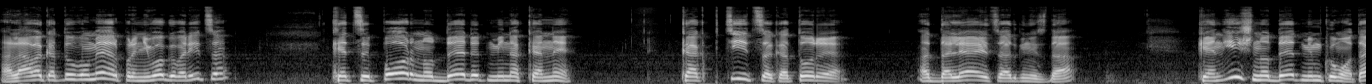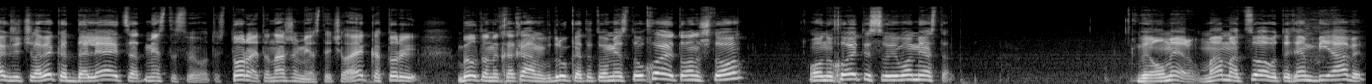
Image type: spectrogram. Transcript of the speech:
עליו הכתוב אומר, про него говорится, כצפור נודדת מן קנה, как птица, которая отдаляется от гнезда, כן איש נודד ממקומו. Также человек отдаляется от места своего. То есть Тора это наше место. И человек, который был там и вдруг от этого места уходит, он что? Он уходит из своего места. Веомер, мама отцу вот биаве.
